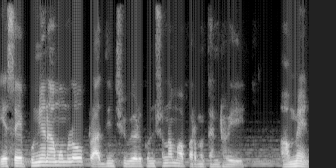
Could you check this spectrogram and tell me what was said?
ఏసై పుణ్యనామంలో ప్రార్థించి వేడుకొంచున్నాం మా పరమ తండ్రి. ఆమెన్.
